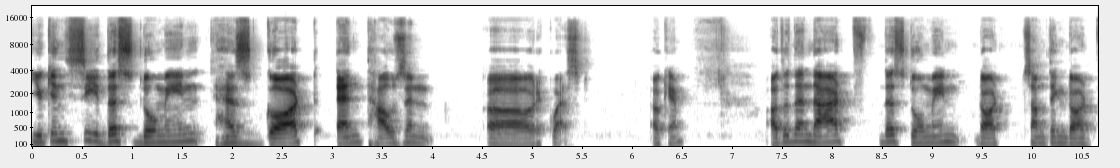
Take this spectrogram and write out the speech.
you can see this domain has got 10000 uh, requests okay? Other than that this domain dot something dot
